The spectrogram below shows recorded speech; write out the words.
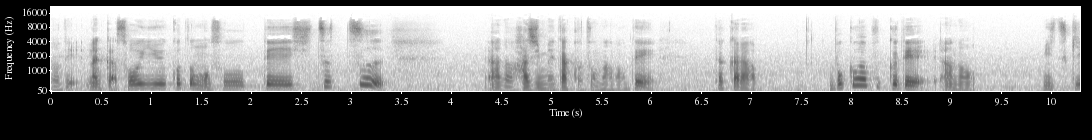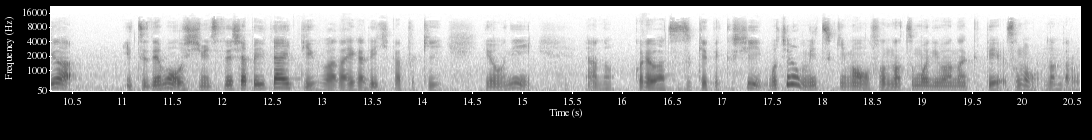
のでなんかそういうことも想定しつつあの始めたことなのでだから僕は僕であの美月がいつでも牛蜜で喋りたいっていう話題ができた時ようにあのこれは続けていくしもちろん美月もそんなつもりはなくてそのなんだろう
